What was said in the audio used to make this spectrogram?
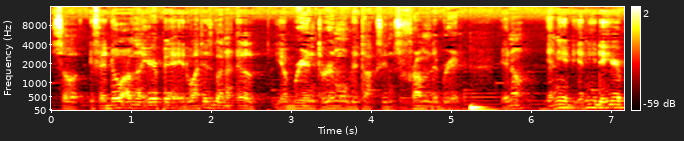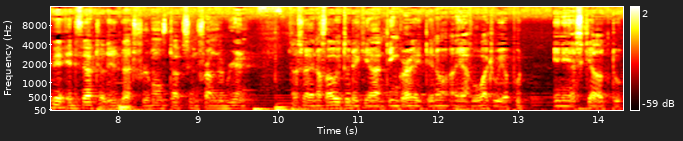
So if you don't have the ear what is gonna help your brain to remove the toxins from the brain? You know, you need you need the ear aid to actually do that to remove toxins from the brain. That's why enough of it they can't think right, you know, and you have to watch where you put in your scalp too.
